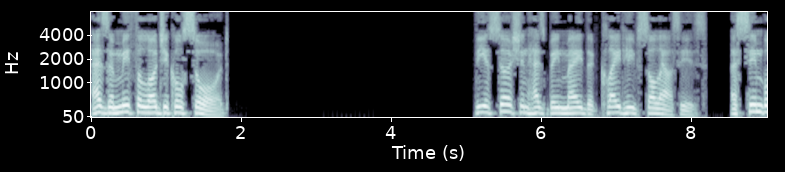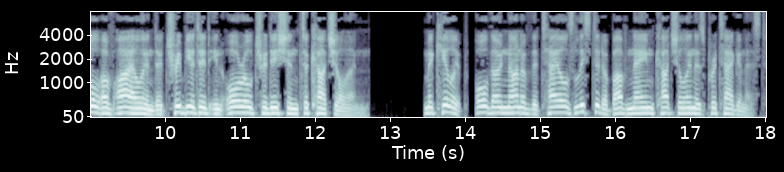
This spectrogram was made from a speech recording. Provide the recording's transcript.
As a mythological sword The assertion has been made that Cleidheave Solaus is a symbol of Ireland attributed in oral tradition to Cuchulainn. MacKillop, although none of the tales listed above name Cuchulainn as protagonist.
